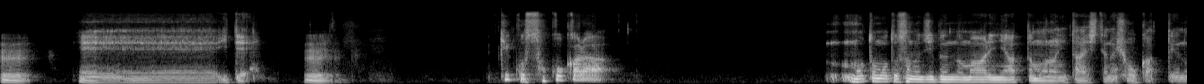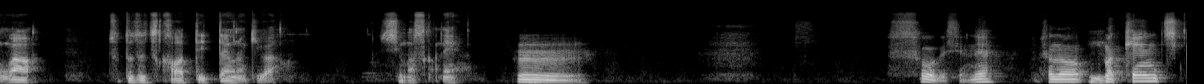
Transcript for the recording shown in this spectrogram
うんえーいてうん結構そこからもともとその自分の周りにあったものに対しての評価っていうのがちょっとずつ変わっていったような気がしますかね。うんそうですよね。その、うんまあ建築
